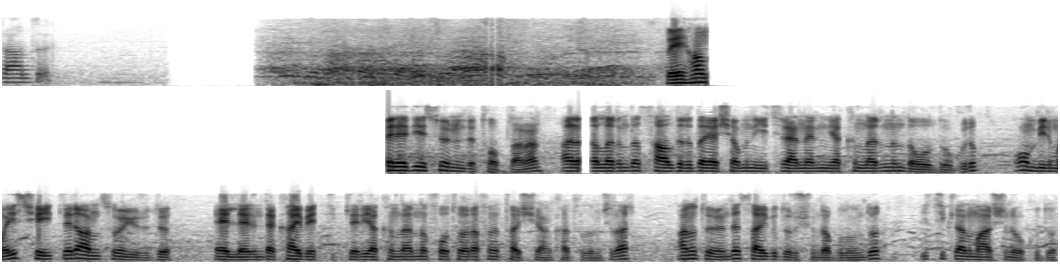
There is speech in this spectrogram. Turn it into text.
Randı. Reyhan Belediyesi önünde toplanan, aralarında saldırıda yaşamını yitirenlerin yakınlarının da olduğu grup 11 Mayıs şehitleri anıtına yürüdü. Ellerinde kaybettikleri yakınlarının fotoğrafını taşıyan katılımcılar anıt önünde saygı duruşunda bulundu, İstiklal Marşı'nı okudu.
